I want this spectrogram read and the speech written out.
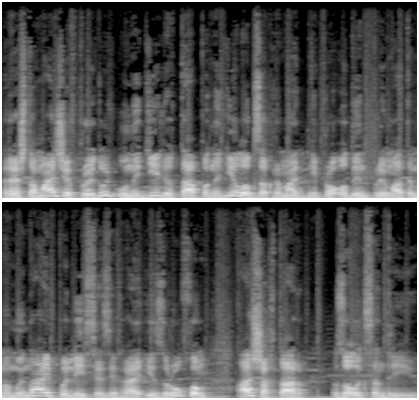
решта матчів пройдуть у неділю та понеділок. Зокрема, Дніпро 1 прийматиме Минай, Полісся зіграє із рухом, а Шахтар з Олександрією.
